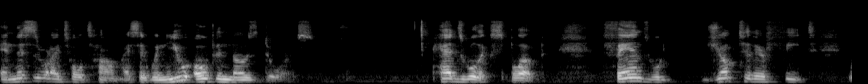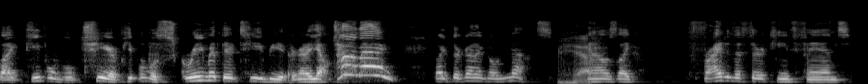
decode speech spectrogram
and this is what I told Tom. I said, when you open those doors, heads will explode, fans will jump to their feet like people will cheer, people will scream at their TV. They're gonna yell, Tommy! Like they're gonna go nuts. Yeah. And I was like, Friday the thirteenth fans,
